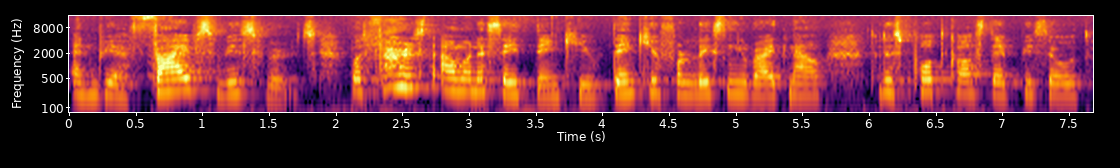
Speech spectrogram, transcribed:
and we have five Swiss words. But first, I want to say thank you. Thank you for listening right now to this podcast episode.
